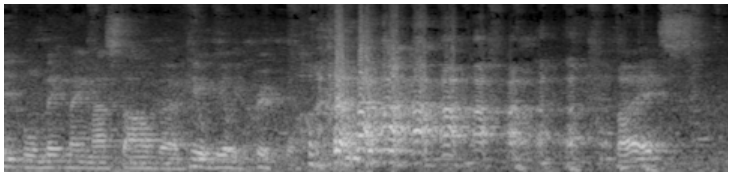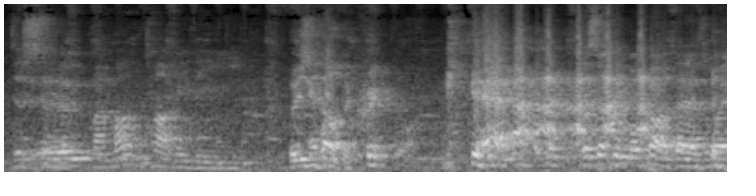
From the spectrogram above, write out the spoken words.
people nickname my style the hillbilly crip walk. but it's just Yeah. smooth. My mom taught me the. We should call it the crick walk. yeah, Some people call it that as well.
